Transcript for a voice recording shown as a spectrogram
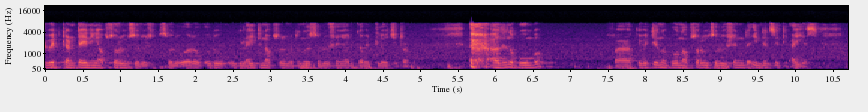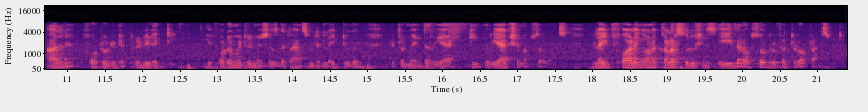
ക്യുവറ്റ് കണ്ടെയ്നിങ് അബ്സോർവിങ് സൊല്യൂഷൻ ഒരു ലൈറ്റിന് അബ്സോർവ് പറ്റുന്ന സൊല്യൂഷൻ ഞാൻ ഒരു കവറ്റിൽ വെച്ചിട്ടുണ്ട് അതിൽ നിന്ന് പോകുമ്പോൾ ക്യുവറ്റിൽ നിന്ന് പോകുന്ന ഒബ്സർവ് സൊല്യൂഷന്റെ ഇന്റൻസിറ്റി ഐ എസ് അതിന് ഫോട്ടോ ഡിറ്റക്ടർ ഡിറ്റക്ട് ചെയ്യും. ഈ photometry measures the transmitted light to the determine the reacting reaction observance light falling on a colour solution is either reflected or transmitted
